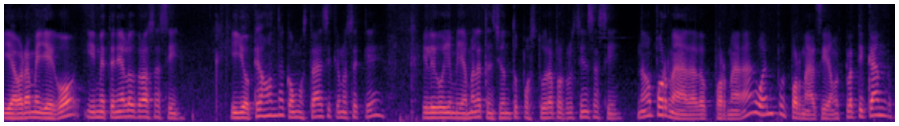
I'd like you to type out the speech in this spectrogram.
Y ahora me llegó y me tenía los brazos así. Y yo, ¿qué onda? ¿Cómo estás? Y que no sé qué. Y le digo, oye, me llama la atención tu postura, ¿por qué los tienes así? No, por nada, doc, por nada. Ah, bueno, pues por nada, sigamos platicando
